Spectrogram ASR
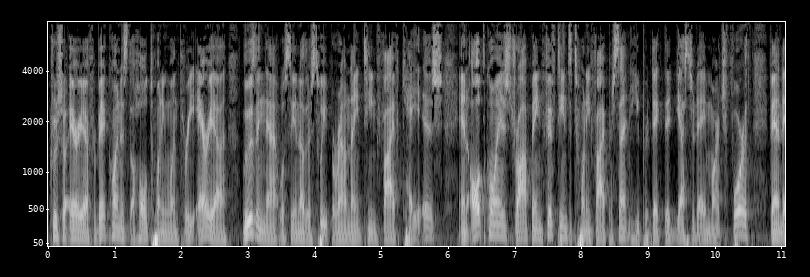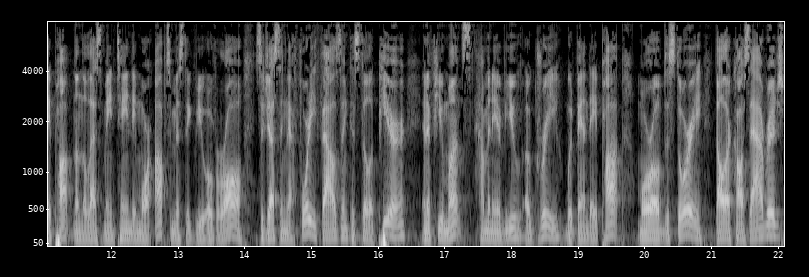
crucial area for Bitcoin is the whole 21.3 area. Losing that, we'll see another sweep around 19.5k-ish and altcoins dropping 15 to 25%. He predicted yesterday, March 4th. Van de Poppe nonetheless maintained a more optimistic view overall, suggesting that 40,000 could still appear in a few months. How many of you agree with Van de Poppe? Moral of the story, dollar cost average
